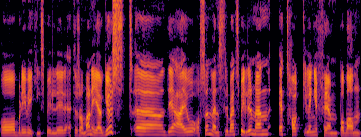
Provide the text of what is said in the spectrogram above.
og blir vikingspiller etter sommeren, i august. Eh, det er jo også en venstrebeint spiller, men et hakk lenger frem på banen.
